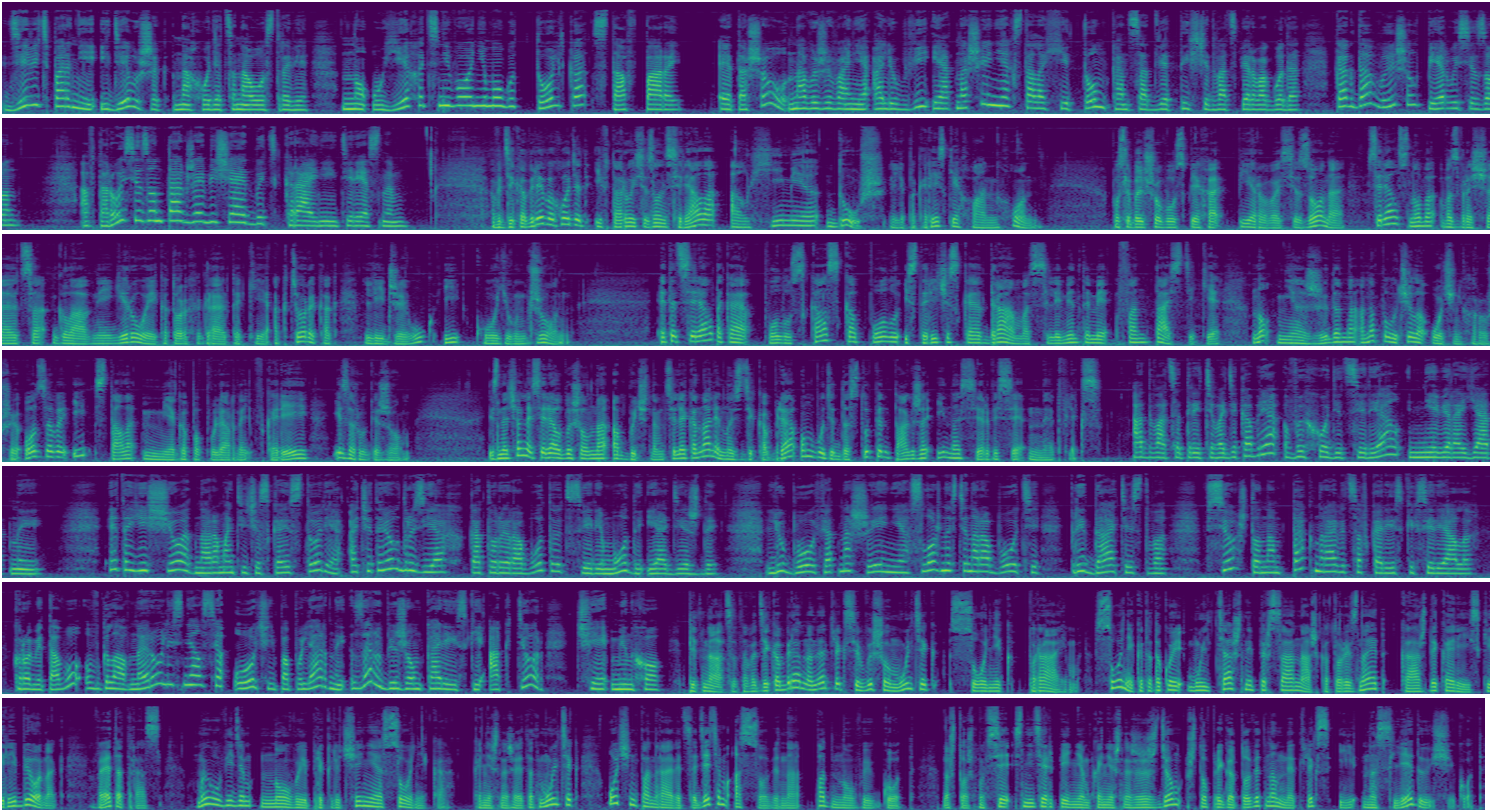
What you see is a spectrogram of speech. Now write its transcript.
Девять парней и девушек находятся на острове, но уехать с него они могут только став парой. Это шоу на выживание о любви и отношениях стало хитом конца 2021 года, когда вышел первый сезон. А второй сезон также обещает быть крайне интересным. В декабре выходит и второй сезон сериала «Алхимия душ» или по-корейски «Хуан Хон». После большого успеха первого сезона в сериал снова возвращаются главные герои, которых играют такие актеры, как Ли Джи Ук и Ко Юн Джон. Этот сериал такая полусказка, полуисторическая драма с элементами фантастики, но неожиданно она получила очень хорошие отзывы и стала мега популярной в Корее и за рубежом. Изначально сериал вышел на обычном телеканале, но с декабря он будет доступен также и на сервисе Netflix. А 23 декабря выходит сериал «Невероятные». Это еще одна романтическая история о четырех друзьях, которые работают в сфере моды и одежды. Любовь, отношения, сложности на работе, предательство – все, что нам так нравится в корейских сериалах. Кроме того, в главной роли снялся очень популярный за рубежом корейский актер Че Минхо. 15 декабря на Netflix вышел мультик «Соник Прайм». Соник — это такой мультяшный персонаж, который знает каждый корейский ребенок. В этот раз мы увидим новые приключения Соника. Конечно же, этот мультик очень понравится детям, особенно под Новый год. Ну что ж, мы все с нетерпением, конечно же, ждем, что приготовит нам Netflix и на следующий год.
